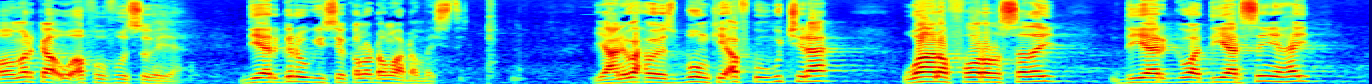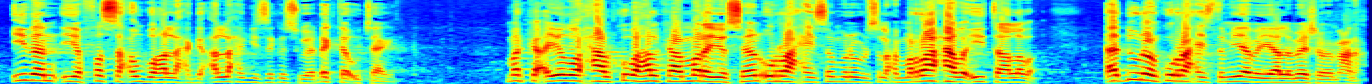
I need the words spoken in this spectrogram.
oo markaa uu afuufuu sugayaa. Diyaargarowgiisii kaloo dhan waa dhammaystay. Yacni waxa weye buunkii afku ugu jiraa waana foorarsaday diyaar waa diyaarsan yahay idan iyo fasax unbuu alla xaggiisa ka sugaya dhegtaa u taagan. Marka iyadoo xaalkuba halkaa marayo seen u raaxaysan bu nabir sl ma raaxaba ii taallaba. Adduunaan ku raaxaysta miyaaba yaalla meesha macnaha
